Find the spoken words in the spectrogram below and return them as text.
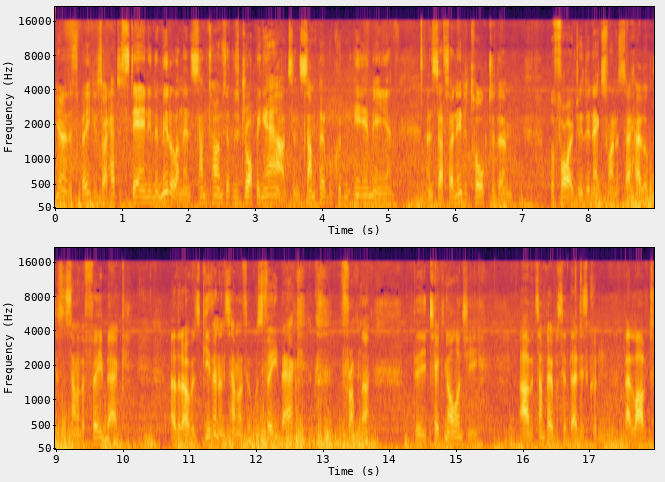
you know, the speaker. So I'd have to stand in the middle, and then sometimes it was dropping out, and some people couldn't hear me and, and stuff. So I need to talk to them before I do the next one to say, hey, look, this is some of the feedback uh, that I was given, and some of it was feedback from the the technology. Uh, but some people said they just couldn't. They loved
